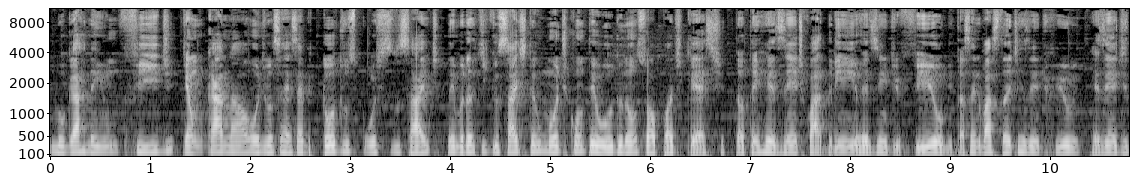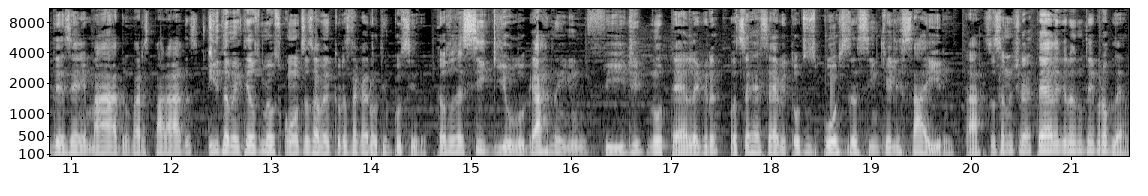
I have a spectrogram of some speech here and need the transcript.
Lugar Nenhum Feed, que é um canal onde você recebe todos os posts do site. Lembrando aqui que o site tem um monte de conteúdo, não só podcast. Então tem resenha de quadrinho, resenha de filme, tá saindo bastante resenha de filme, resenha de desenho animado, várias paradas. E também tem os meus contos, as aventuras da Garota Impossível. Então se você seguir o Lugar Nenhum Feed no Telegram, você recebe todos os posts assim que eles saírem, tá? Se você não tiver Telegram, não tem problema.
